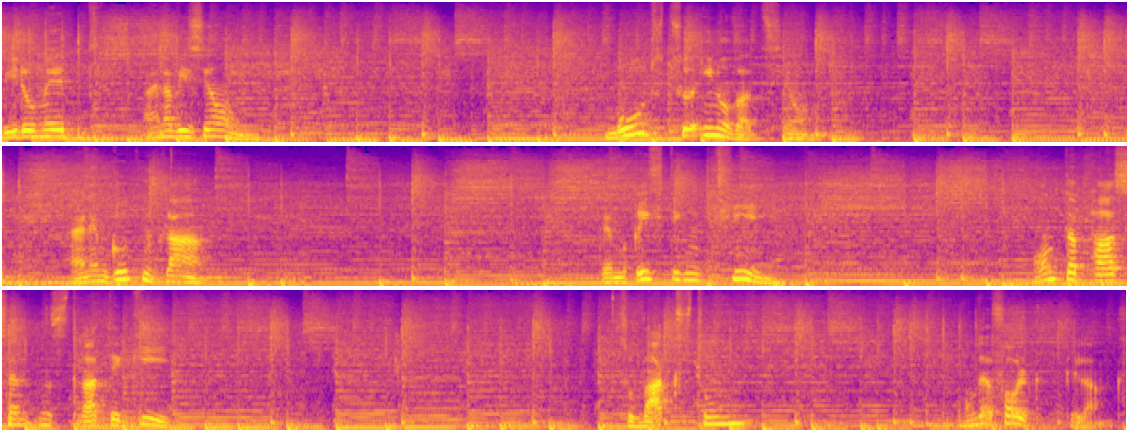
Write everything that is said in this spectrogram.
Wie du mit einer Vision, Mut zur Innovation, einem guten Plan, dem richtigen Team und der passenden Strategie zu Wachstum und Erfolg gelangst.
